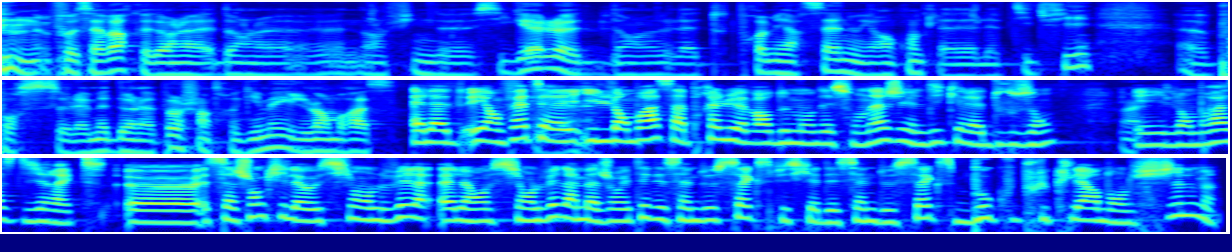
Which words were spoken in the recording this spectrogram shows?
Il faut, savoir que dans, la, dans, le, dans le film de Siegel, dans la toute première scène où il rencontre la, petite fille, euh, pour se la mettre dans la poche, entre guillemets, il l'embrasse. Elle a, et en fait, il l'embrasse après lui avoir demandé son âge et elle dit qu'elle a 12 ans. Et il l'embrasse direct. Euh, sachant qu'il a aussi enlevé, la, elle a aussi enlevé la majorité des scènes de sexe, puisqu'il y a des scènes de sexe beaucoup plus claires dans le film,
